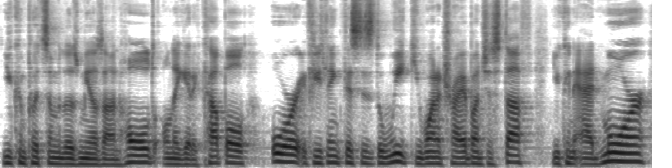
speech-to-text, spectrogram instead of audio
You can put some of those meals on hold, only get a couple. Or if you think this is the week, you want to try a bunch of stuff, you can add more.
